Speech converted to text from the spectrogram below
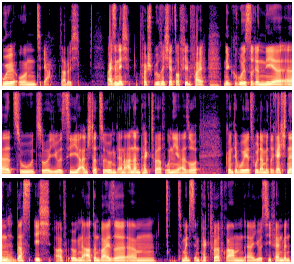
cool und ja, dadurch weiß ich nicht, verspüre ich jetzt auf jeden Fall eine größere Nähe äh, zu, zur USC anstatt zu irgendeiner anderen Pac-12-Uni. Also könnt ihr wohl jetzt wohl damit rechnen, dass ich auf irgendeine Art und Weise, ähm, zumindest im Pac-12-Rahmen, äh, USC-Fan bin.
